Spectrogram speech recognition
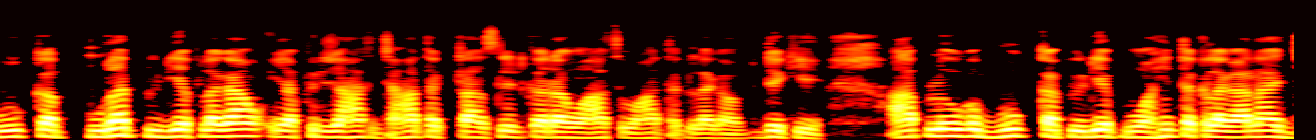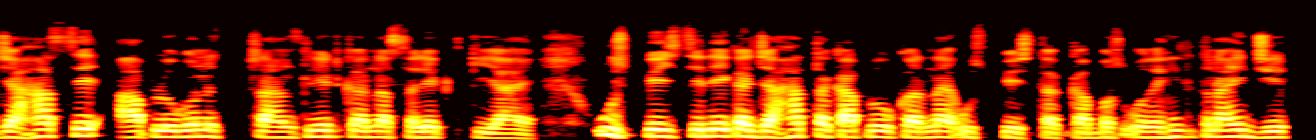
बुक का पूरा पी लगाऊँ या फिर जहाँ से, जहाँ तक ट्रांसलेट कर रहा हूँ, वहाँ से, वहाँ तक लगाऊँ? तो देखिए, आप लोगों को बुक का पीडीएफ वहीं तक लगाना है जहाँ से आप लोगों ने ट्रांसलेट करना सेलेक्ट किया है। उस पेज से लेकर जहाँ तक आप लोग करना है उस पेज तक का। बस वही इतना ही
